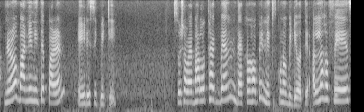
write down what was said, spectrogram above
আপনারাও বানিয়ে নিতে পারেন এই রেসিপিটি সো সবাই ভালো থাকবেন। দেখা হবে নেক্সট কোনো ভিডিওতে আল্লাহ হাফেজ।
